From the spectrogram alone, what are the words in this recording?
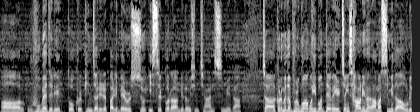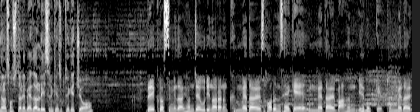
어, 후배들이 또 그 빈자리를 빨리 메울 수 있을 거라 믿어 의심치 않습니다. 자, 그럼에도 불구하고 이번 대회 일정이 사흘이나 남았습니다. 우리나라 선수단의 메달 레이스는 계속 되겠죠. 네, 그렇습니다. 현재 우리나라는 금메달 33개, 은메달 47개, 동메달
